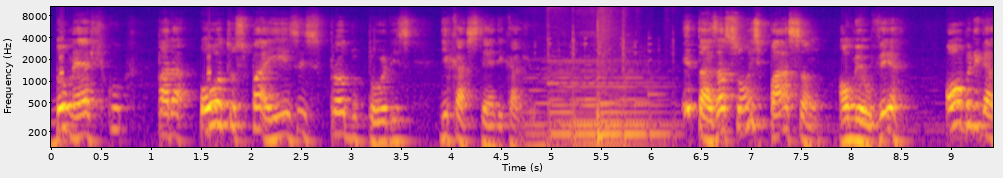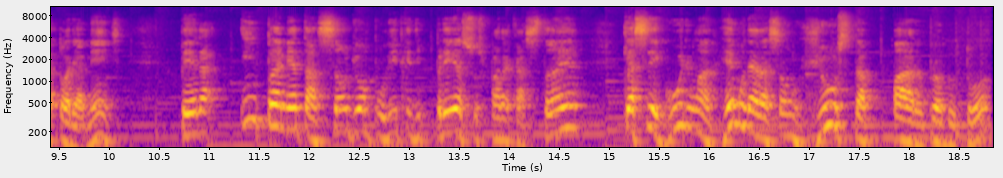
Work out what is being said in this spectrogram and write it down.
doméstico para outros países produtores de castanha de caju. E tais ações passam, ao meu ver, obrigatoriamente pela implementação de uma política de preços para a castanha que assegure uma remuneração justa para o produtor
